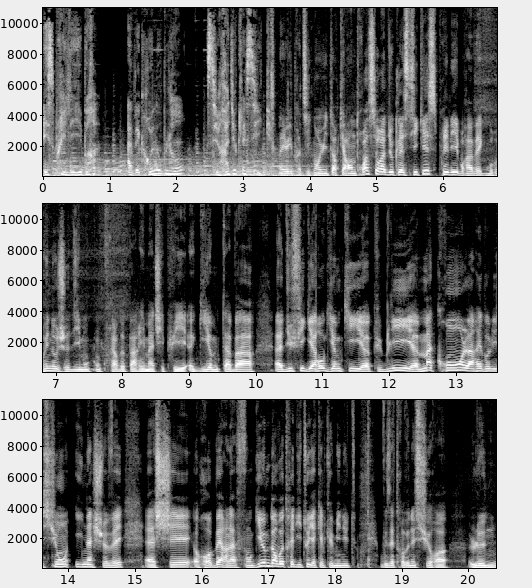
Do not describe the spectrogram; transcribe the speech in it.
Esprit libre avec Renaud Blanc sur Radio Classique. Et oui, pratiquement 8h43 sur Radio Classique, Esprit Libre avec Bruno Jeudi, mon confrère de Paris Match, et puis euh, Guillaume Tabar euh, du Figaro. Guillaume qui euh, publie Macron, la révolution inachevée chez Robert Laffont. Guillaume, dans votre édito il y a quelques minutes, vous êtes revenu sur le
